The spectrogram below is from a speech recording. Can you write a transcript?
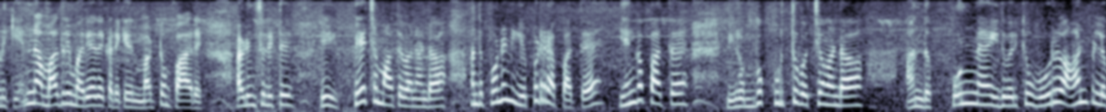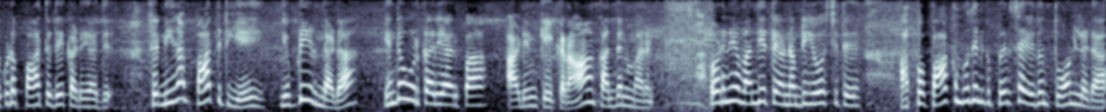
உனக்கு என்ன மாதிரி மரியாதை கிடைக்கிது மட்டும் பாரு. அப்படின்னு சொல்லிட்டு ஏய் பேச்சை மாற்ற வேணாண்டா அந்த பொண்ணை நீ எப்படிடா பார்த்த? எங்கே பார்த்த? நீ ரொம்ப கொடுத்து வச்சவன்டா. அந்த பொண்ணை இது வரைக்கும் ஒரு ஆண் பிள்ளை கூட பார்த்ததே கிடையாது. சரி நீ தான் பார்த்துட்டியே. எப்படி இருந்தாடா? எந்த ஊருக்காரியா இருப்பா? அப்படின்னு கேட்குறான் கந்தன்மாறன் உடனே வந்தியத்தேவன் அப்படி யோசிச்சுட்டு அப்போ பார்க்கும்போது எனக்கு பெருசாக எதுவும் தோணலடா.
